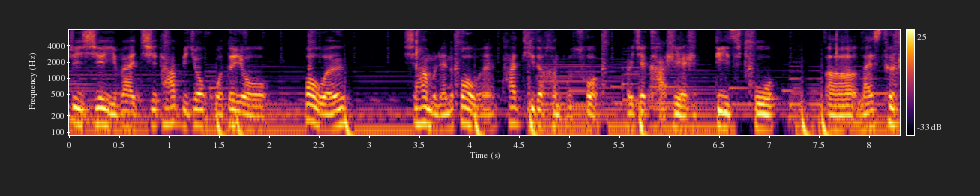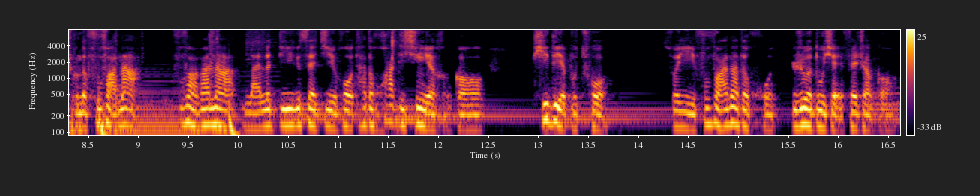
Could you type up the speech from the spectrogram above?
这些以外，其他比较火的有鲍文，西汉姆联的鲍文，他踢得很不错，而且卡什也是第一次出。呃，莱斯特城的福法纳，福法纳来了第一个赛季以后，他的话题性也很高，踢得也不错，所以福法纳的火热度也非常高。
